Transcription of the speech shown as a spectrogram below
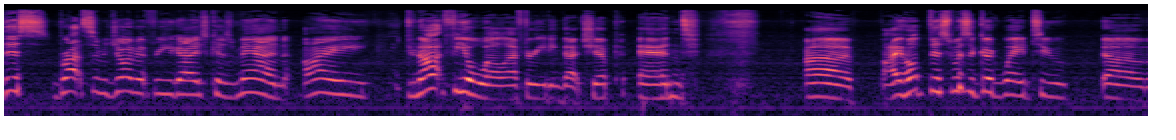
this brought some enjoyment for you guys, because, man, I do not feel well after eating that chip, and uh, I hope this was a good way to uh,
